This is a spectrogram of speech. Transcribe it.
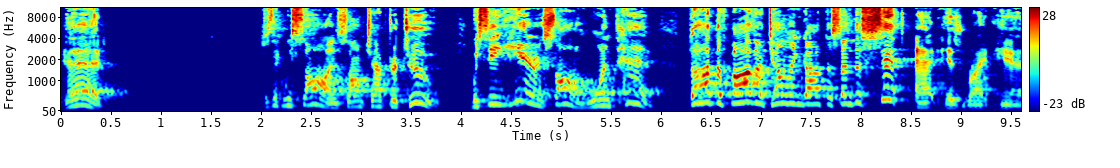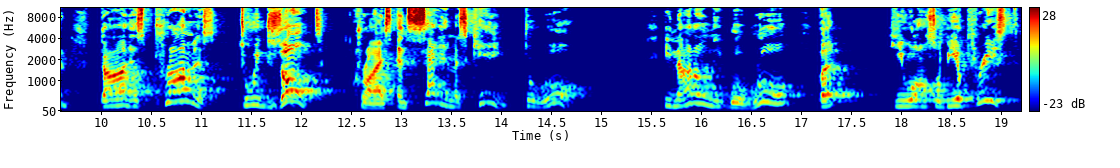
head. Just like we saw in Psalm chapter 2. We see here in Psalm 110 God the Father telling God the Son to sit at his right hand. God has promised to exalt Christ and set him as king to rule. He not only will rule, but he will also be a priest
